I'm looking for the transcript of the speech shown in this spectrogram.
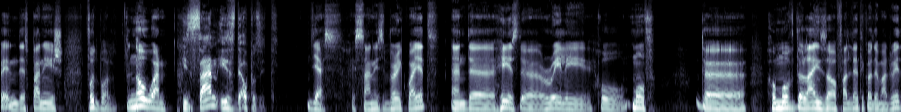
in the Spanish football. No one his son is the opposite. Yes, his son is very quiet, and uh, he is the really who move the who moved the lines of Atletico de Madrid.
